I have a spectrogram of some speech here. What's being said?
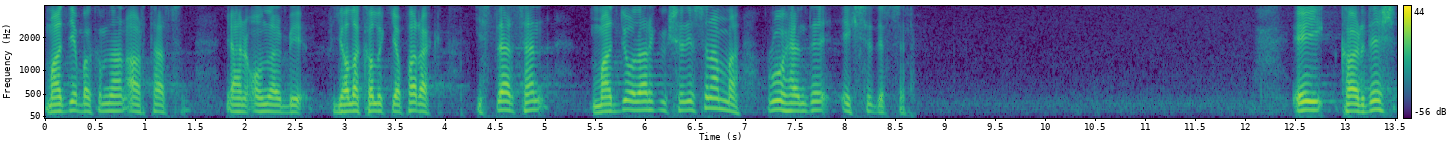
maddi bakımdan artarsın. Yani onlara bir yalakalık yaparak istersen maddi olarak yükselirsin ama ruhen de eksilirsin. Ey kardeş,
